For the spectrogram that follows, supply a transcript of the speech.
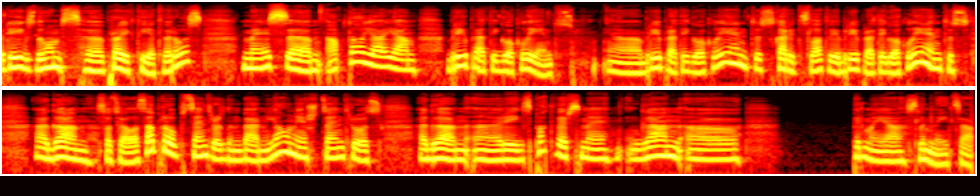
Rīgas domas projekta ietveros mēs aptaujājām brīvprātīgo klientus – brīvprātīgo klientus, Karitas Latvija brīvprātīgo klientus gan sociālās aprūpas centros, gan bērnu jauniešu centros, gan Rīgas patversmē, gan pirmajā slimnīcā.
